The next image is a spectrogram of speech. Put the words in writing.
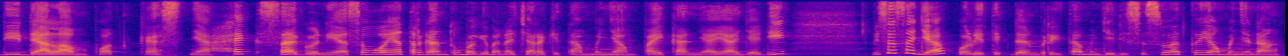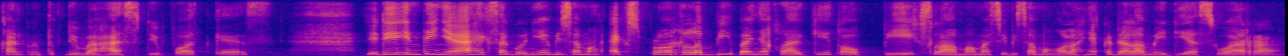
di dalam podcastnya Hexagonia. Semuanya tergantung bagaimana cara kita menyampaikannya ya. Jadi bisa saja politik dan berita menjadi sesuatu yang menyenangkan untuk dibahas di podcast. Jadi intinya Hexagonia bisa mengeksplor lebih banyak lagi topik selama masih bisa mengolahnya ke dalam media suara.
